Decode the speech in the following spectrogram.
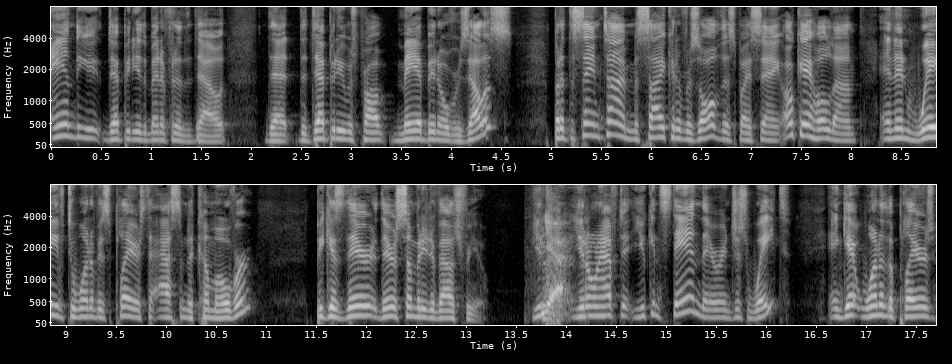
and the deputy the benefit of the doubt that the deputy was prob- may have been overzealous But at the same time, Masai could have resolved this by saying, "Okay, hold on," and then wave to one of his players to ask them to come over because there there's somebody to vouch for you. You don't, Yeah. you don't have to. You can stand there and just wait and get one of the players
